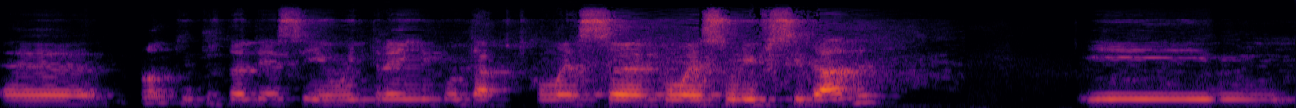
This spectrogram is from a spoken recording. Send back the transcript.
Uh, pronto, entretanto é assim, eu entrei em contato com essa, com essa universidade e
